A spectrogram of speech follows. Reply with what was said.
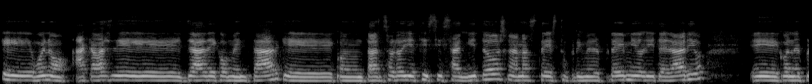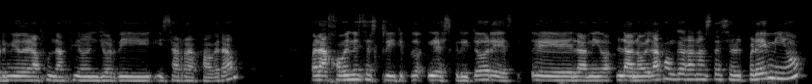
Eh, bueno, acabas de, ya de comentar que con tan solo 16 añitos ganaste tu primer premio literario eh, con el premio de la Fundación Jordi y Sarra Fabra. Para jóvenes escritores, eh, la, novela con que ganaste el premio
